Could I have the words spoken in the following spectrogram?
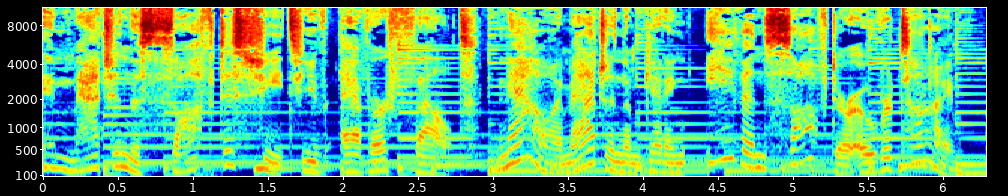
Imagine the softest sheets you've ever felt. Now imagine them getting even softer over time.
